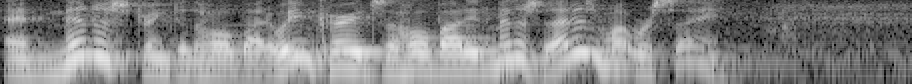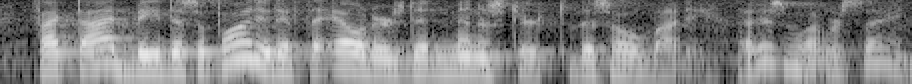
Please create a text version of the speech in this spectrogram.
and ministering to the whole body. We encourage the whole body to minister. That isn't what we're saying. In fact, I'd be disappointed if the elders didn't minister to this whole body. That isn't what we're saying.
